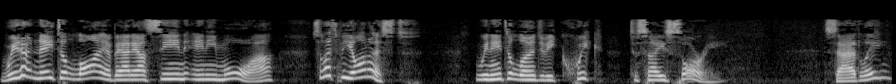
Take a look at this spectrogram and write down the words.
we don't need to lie about our sin anymore. So let's be honest. We need to learn to be quick to say sorry. Sadly,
